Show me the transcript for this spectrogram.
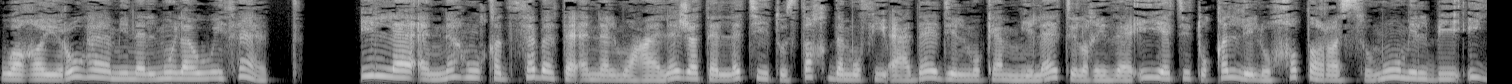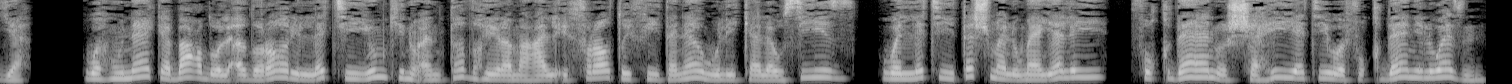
وغيرها من الملوثات. إلا أنه قد ثبت أن المعالجة التي تستخدم في إعداد المكملات الغذائية تقلل خطر السموم البيئية. وهناك بعض الأضرار التي يمكن أن تظهر مع الإفراط في تناول كلوسيز والتي تشمل ما يلي فقدان الشهية وفقدان الوزن.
